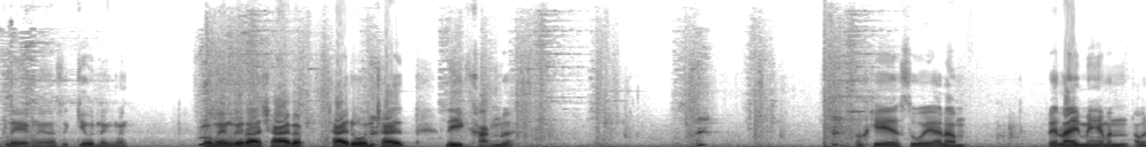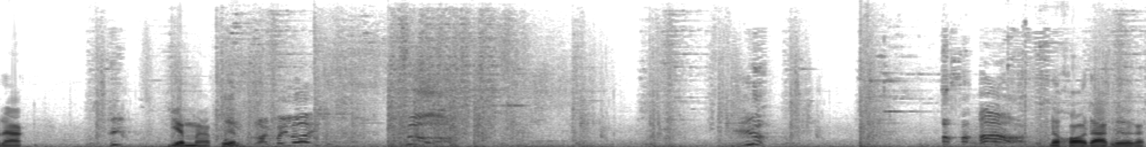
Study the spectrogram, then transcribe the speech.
ตรแรงเลยนะสกิลหนึ่งมันแล้วแม่งเวลาใช้แบบใช้โดนใช้ได้อีกครั้งด้วย โอเคสวยอารัมไปไล่ไม่ให้มันเอาดาร์กเยี่ยมมากเพื่อนผ่านไปเลยเราขอดาร์กเลยแล้วกัน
